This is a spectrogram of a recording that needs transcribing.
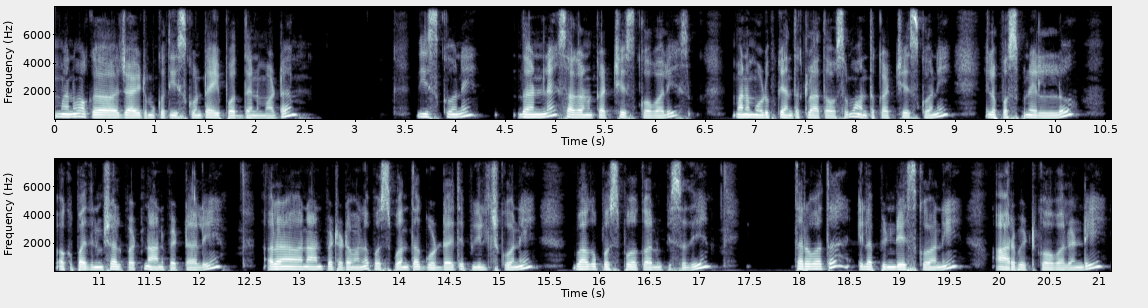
మనం ఒక జాకెట్ ముక్క తీసుకుంటే అయిపోద్ది అనమాట తీసుకొని దాన్ని సగం కట్ చేసుకోవాలి. మనం ఉడుపుకి ఎంత క్లాత్ అవసరమో అంత కట్ చేసుకొని ఇలా పసుపు నీళ్ళలో ఒక పది నిమిషాల పాటు నానపెట్టాలి. అలా నానపెట్టడం వల్ల పసుపు అంతా గుడ్డ అయితే పీల్చుకొని బాగా పసుపుగా కనిపిస్తుంది. తర్వాత ఇలా పిండేసుకొని ఆరబెట్టుకోవాలండి.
